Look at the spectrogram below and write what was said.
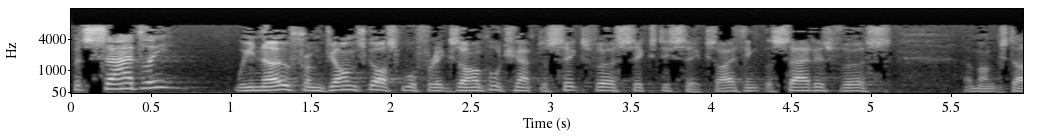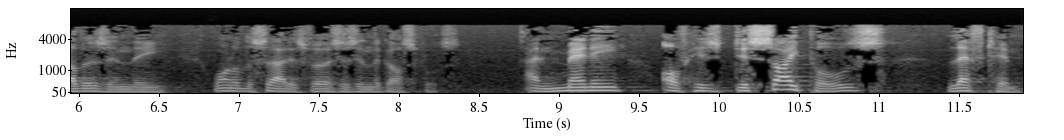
But sadly, we know from John's Gospel, for example, chapter 6, verse 66, I think the saddest verse amongst others in the one of the saddest verses in the Gospels. And many of his disciples left him.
